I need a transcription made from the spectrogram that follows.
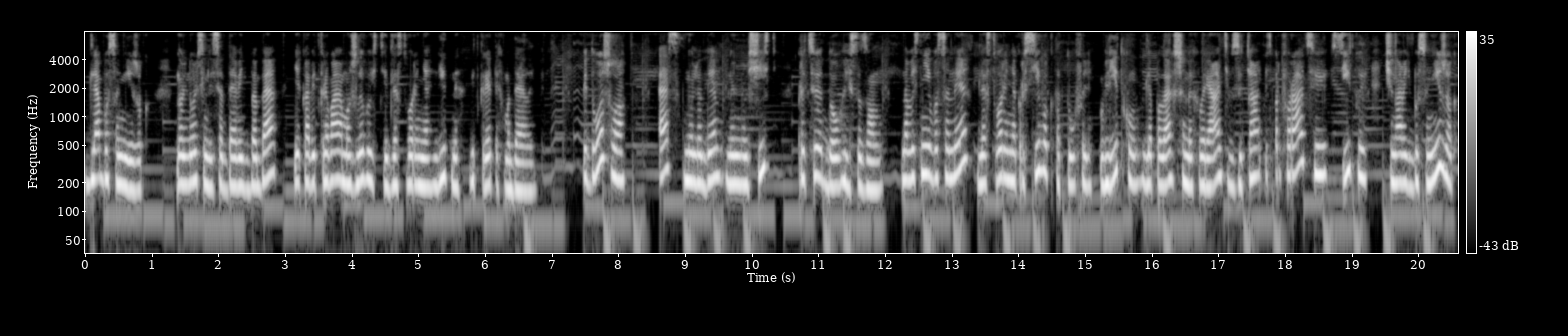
для босоніжок 0079BB, яка відкриває можливості для створення літних відкритих моделей. Підошва S01006 працює довгий сезон. Навесні і восени для створення кросівок та туфель, влітку для полегшених варіантів взуття із перфорацією, сіткою чи навіть босоніжок,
